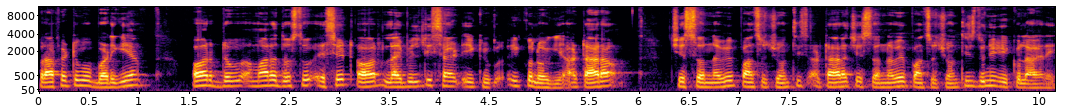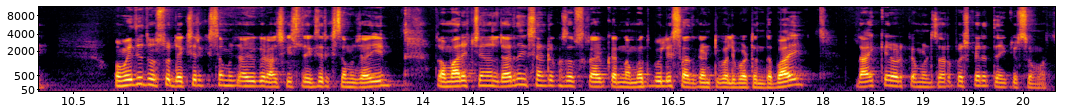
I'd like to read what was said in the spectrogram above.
प्रॉफिट है वो बढ़ गया और जो हमारा दोस्तों एसेट और लाइबिलिटी साइड इक्वल हो गया। अठारह छः सौ नब्बे पाँच सौ चौंतीस, अठारह छः सौ नब्बे पाँच सौ चौंतीस दुनिया इक्वल आ रही। उम्मीद है दोस्तों लेक्चर की समझ आई अगर आज की इस लेक्चर की समझ आई तो हमारे चैनल लर्निंग सेंटर को सब्सक्राइब करना मत भूलिए, सात घंटे वाली बटन दबाए लाइक करें और कमेंट ज़रूर पेश करें। थैंक यू सो मच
